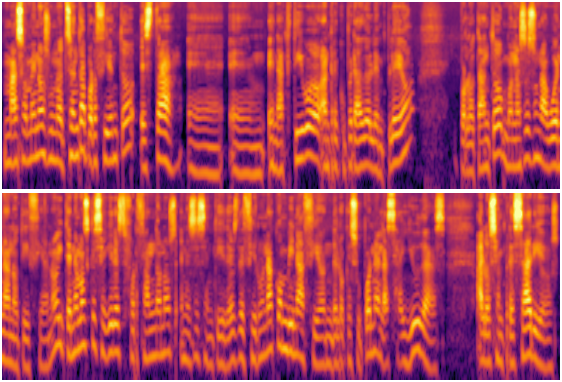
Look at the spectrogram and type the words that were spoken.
más o menos un 80% está eh, en activo, han recuperado el empleo por lo tanto, bueno, eso es una buena noticia, ¿no? Y tenemos que seguir esforzándonos en ese sentido. Es decir, una combinación de lo que suponen las ayudas a los empresarios,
